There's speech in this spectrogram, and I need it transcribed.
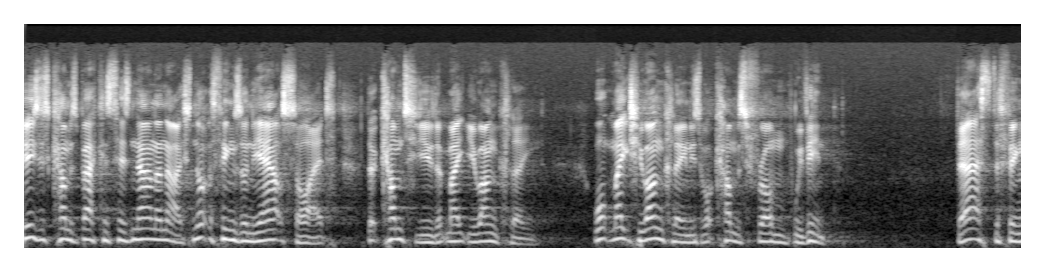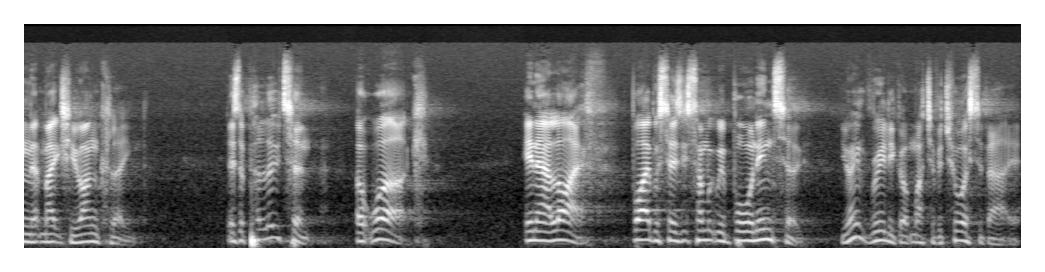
Jesus comes back and says, No, no, no, it's not the things on the outside that come to you that make you unclean. What makes you unclean is what comes from within. That's the thing that makes you unclean. There's a pollutant at work in our life. Bible says it's something we're born into you ain't really got much of a choice about it.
